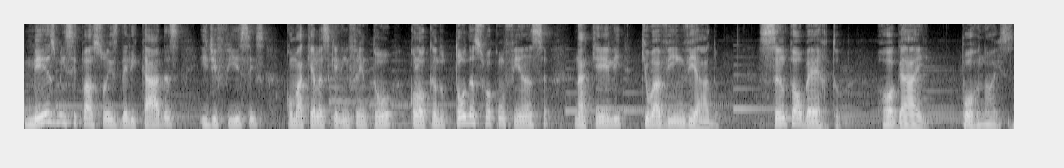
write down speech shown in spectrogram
mesmo em situações delicadas e difíceis, como aquelas que ele enfrentou, colocando toda a sua confiança naquele que o havia enviado. Santo Alberto, rogai por nós.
